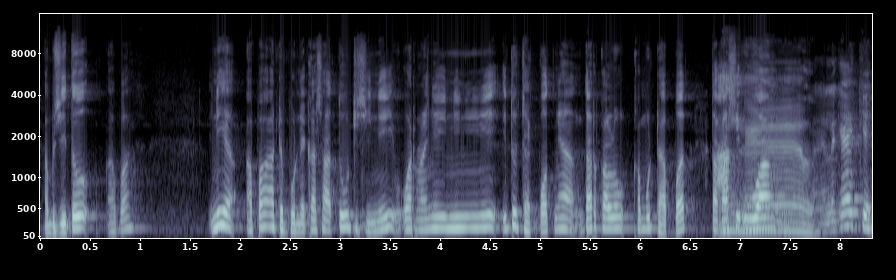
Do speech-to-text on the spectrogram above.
Habis itu apa? Ini ya apa ada boneka satu di sini warnanya ini, ini, ini itu jackpotnya. Ntar kalau kamu dapat tak kasih uang. Angel. Nah, kayak gini,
